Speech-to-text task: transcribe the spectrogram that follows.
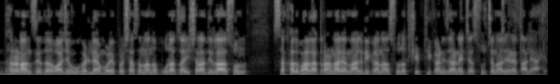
धरणांचे दरवाजे उघडल्यामुळे प्रशासनानं पुराचा इशारा दिला असून सखल भागात राहणाऱ्या नागरिकांना सुरक्षित ठिकाणी जाण्याच्या सूचना देण्यात आल्या आहेत.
